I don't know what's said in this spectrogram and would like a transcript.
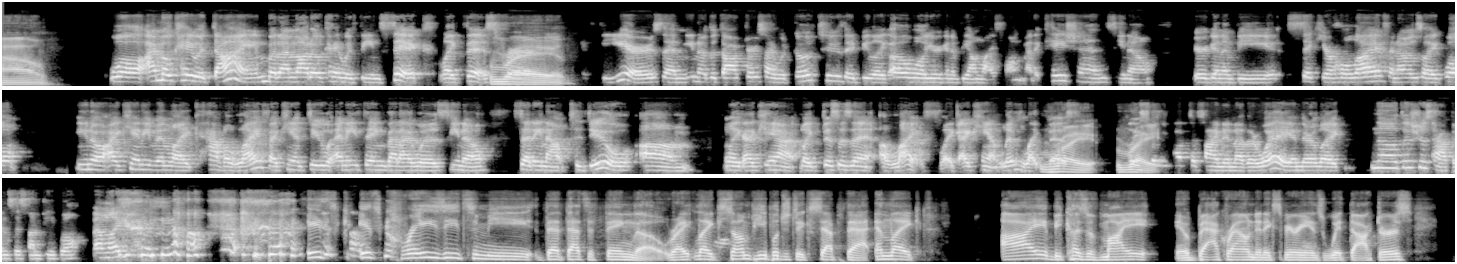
well i'm okay with dying but i'm not okay with being sick like this for right. 50 years and you know the doctors i would go to they'd be like oh well you're going to be on lifelong medications you know you're going to be sick your whole life. And i was like well you know i can't even like have a life. I can't do anything that i was you know setting out to do. Um like i can't like this isn't a life. Like i can't live like this. Right. And Right. so we have to find another way. And they're like no this just happens to some people. I'm like no. It's it's crazy to me that that's a thing though right? Like some people just accept that. And like i because of my you know, background and experience with doctors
